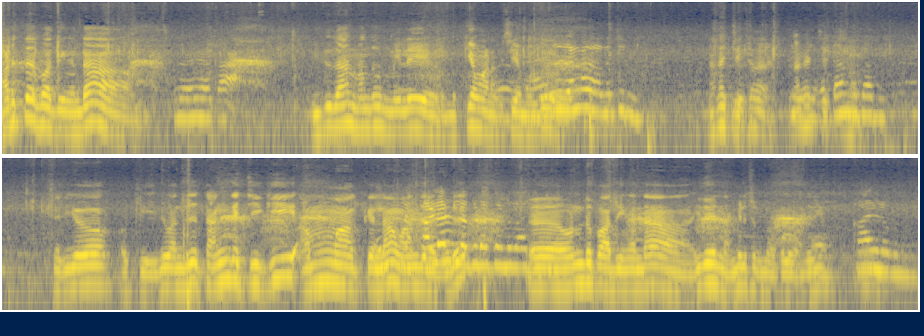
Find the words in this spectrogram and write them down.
அடுத்து பாத்தீங்கன்னா இதுதான் வந்து உண்மையிலே ஒரு முக்கியமான விஷயம் வந்து நகைச்சை பாப்போம். சரியோ? ஓகே இது வந்து தங்கச்சிக்கு அம்மாக்கெல்லாம் வந்திருக்குது கலர்ல கூட கொண்டு வா. அஹ் ஒன்று பார்த்தீங்கன்னா இது என்ன? மினிசுக்கு சொல்லுவோம் தெரியும் காதுல கொண்டு வா.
